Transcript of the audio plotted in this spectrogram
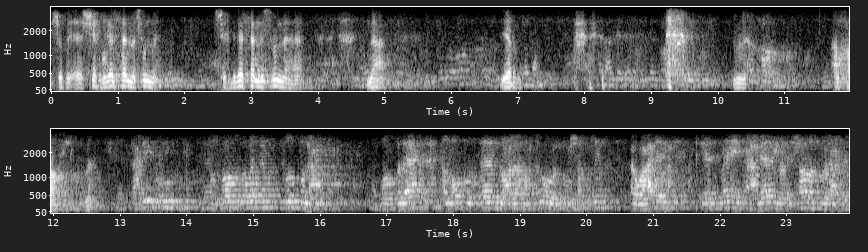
شوف الشيخ بدير سن سنة الشيخ بدير سن سنة نعم يلا نعم الخاص نعم تعريفه الخاص لغة ضد العام واصطلاح اللفظ الدال على محصور وشخص أو عدد لاسماء الاعلام والاشاره والعدد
